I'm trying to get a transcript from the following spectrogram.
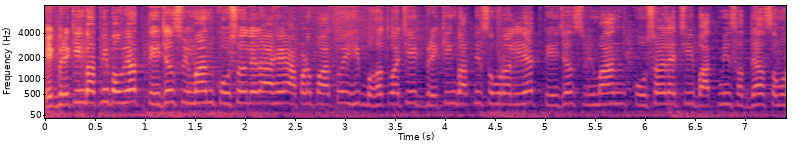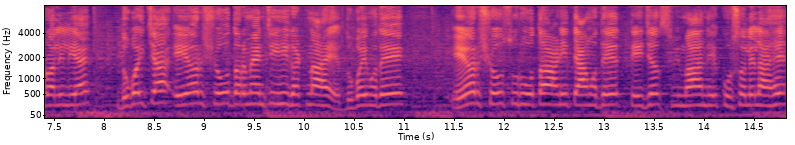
एक ब्रेकिंग बातमी पाहूया तेजस विमान कोसळलेलं आहे. आपण पाहतोय ही महत्वाची एक ब्रेकिंग बातमी समोर आली आहे. तेजस विमान कोसळल्याची बातमी सध्या समोर आलेली आहे. दुबईच्या एअर शो दरम्यानची ही घटना आहे. दुबईमध्ये एअर शो सुरू होता आणि त्यामध्ये तेजस विमान हे कोसळलेलं आहे.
